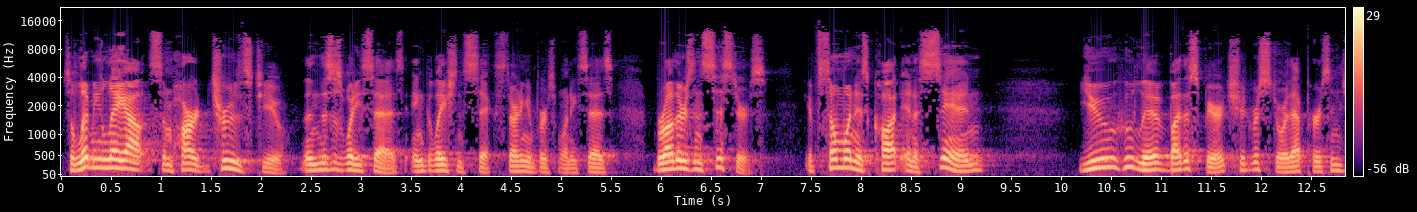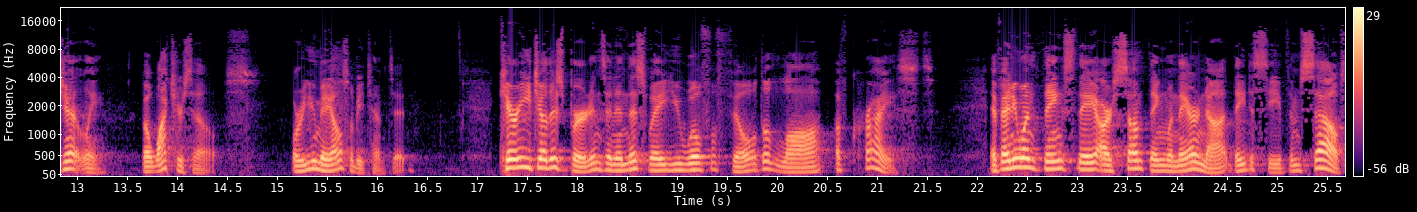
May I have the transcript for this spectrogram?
So let me lay out some hard truths to you. Then this is what he says in Galatians 6, starting in verse 1. He says, Brothers and sisters, if someone is caught in a sin, you who live by the Spirit should restore that person gently. But watch yourselves, or you may also be tempted. Carry each other's burdens, and in this way you will fulfill the law of Christ. If anyone thinks they are something when they are not, they deceive themselves.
